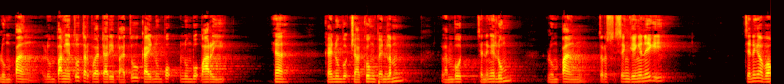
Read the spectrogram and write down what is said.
lumpang. Lumpang itu terbuat dari batu, kain numpuk numpuk pari. Ya. Kain numpuk jagung ben lem, lembut jenenge lum lumpang. Terus sing ngene iki jenenge apa?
